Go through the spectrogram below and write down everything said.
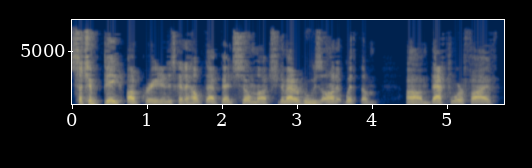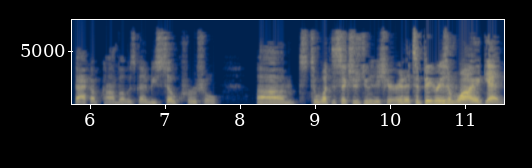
such a big upgrade, and it's going to help that bench so much, no matter who's on it with them. Um, that four or five backup combo is going to be so crucial um, to what the Sixers do this year, and it's a big reason why. Again,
